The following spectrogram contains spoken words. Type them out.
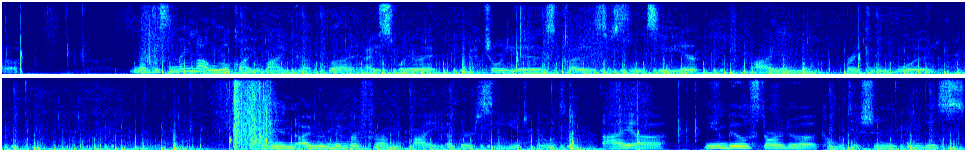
Uh, now this may not look like a Minecraft, but I swear it actually is, because as you can see here, I am breaking wood. And I remember from my other seed, it was I uh me and Bill started a competition in this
